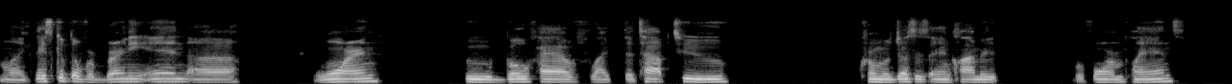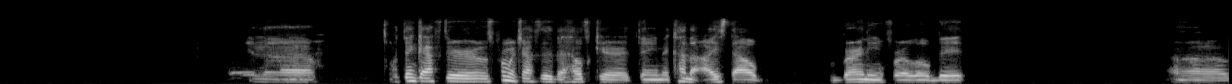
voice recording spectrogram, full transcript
like they skipped over Bernie and uh, Warren, who both have like the top two criminal justice and climate reform plans. And, uh, I think after it was pretty much after the healthcare thing, they kind of iced out Bernie for a little bit. Uh,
